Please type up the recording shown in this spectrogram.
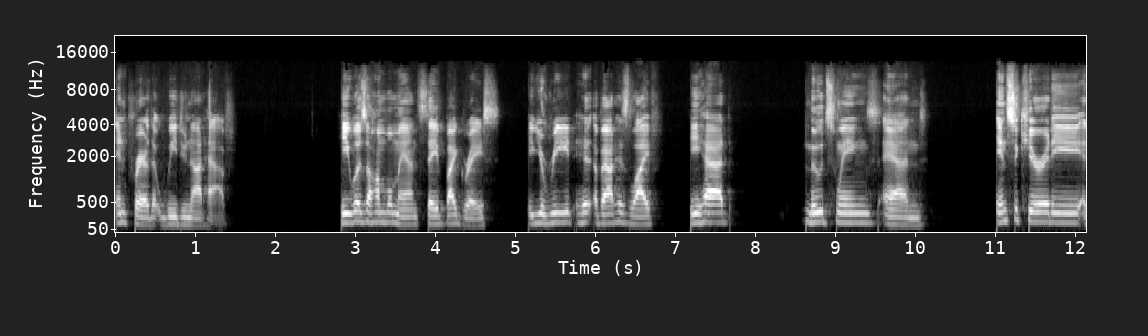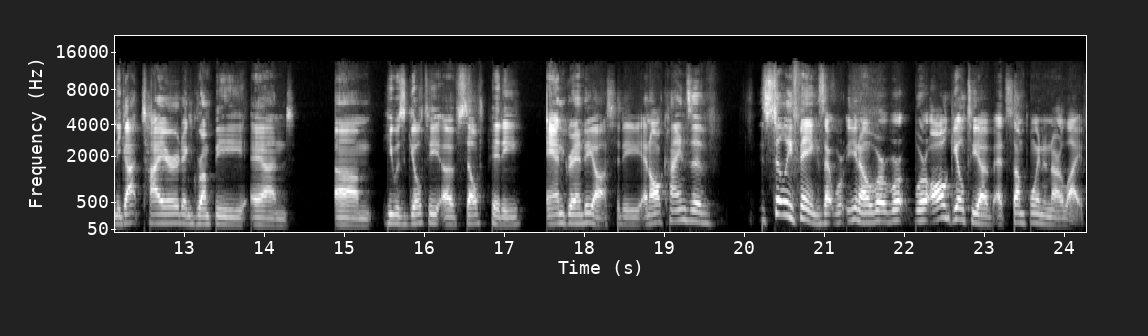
in prayer that we do not have. He was a humble man, saved by grace. You read about his life, he had mood swings and insecurity and he got tired and grumpy and um, he was guilty of self-pity and grandiosity and all kinds of silly things that we're you know we're, we're, we're all guilty of at some point in our life.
